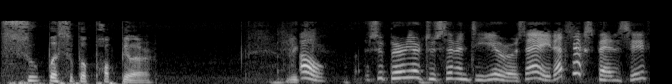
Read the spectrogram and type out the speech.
super, super popular. Bec- Oh, superior to 70 euros. Hey, that's expensive.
